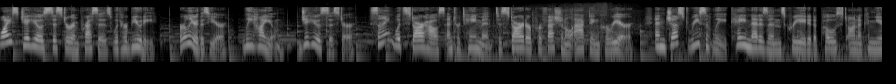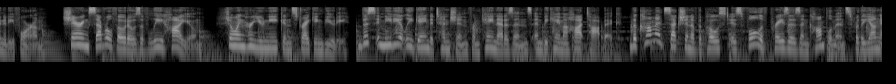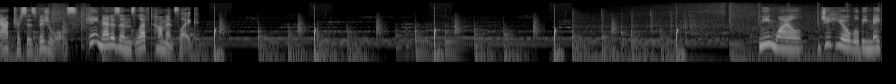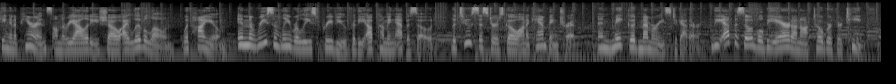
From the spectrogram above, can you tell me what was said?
Twice Jihyo's sister impresses with her beauty. Earlier this year, Lee Ha Eum, Jihyo's sister, signed with Starhouse Entertainment to start her professional acting career. And just recently, K netizens created a post on a community forum, sharing several photos of Lee Ha Eum, showing her unique and striking beauty. This immediately gained attention from K netizens and became a hot topic. The comment section of the post is full of praises and compliments for the young actress's visuals. K netizens left comments like, Meanwhile, Jihyo will be making an appearance on the reality show I Live Alone with Ha Eum. In the recently released preview for the upcoming episode, the two sisters go on a camping trip and make good memories together. The episode will be aired on October 13th.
